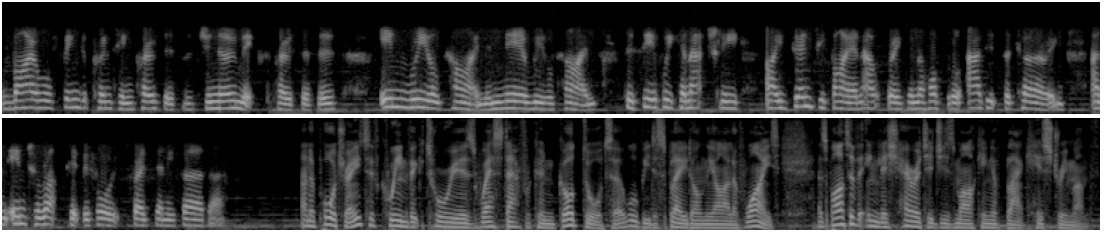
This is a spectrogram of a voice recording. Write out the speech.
viral fingerprinting processes, genomics processes, in real time, in near real time, to see if we can actually identify an outbreak in the hospital as it's occurring and interrupt it before it spreads any further and a portrait of Queen Victoria's West African goddaughter will be displayed on the Isle of Wight as part of English Heritage's marking of Black History Month.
